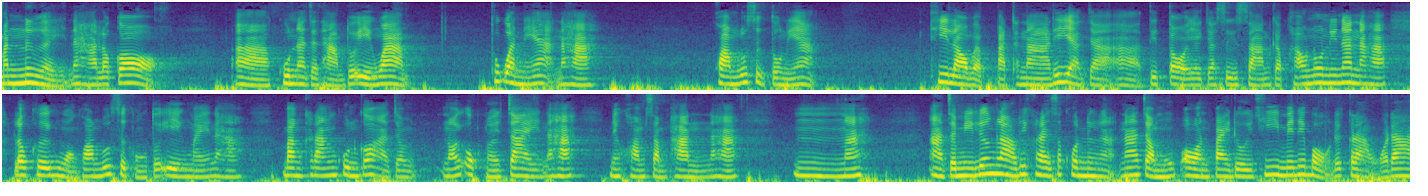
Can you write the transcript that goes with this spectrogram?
มันเหนื่อยนะคะ แล้วก็คุณอาจจะถามตัวเองว่า ทุกวันนี้นะคะ ความรู้สึกตรงนี้ที่เราแบบปรารถนาที่อยากจะติดต่ออยากจะสื่อสารกับเขาโน่นนี่นั่นนะคะ เราเคยห่วงความรู้สึกของตัวเองไหมนะคะ บางครั้งคุณก็อาจจะน้อยอกน้อยใจนะคะ ในความสัมพันธ์นะคะ อืมนะ อาจจะมีเรื่องราวที่ใครสักคนหนึ่งอะน่าจะมุฟออนไปโดยที่ไม่ได้บอกได้กล่าวก็ได้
